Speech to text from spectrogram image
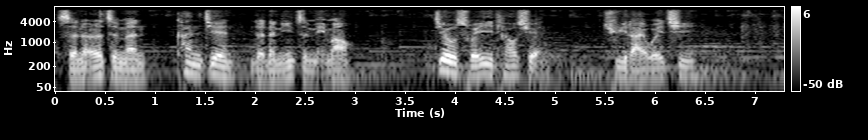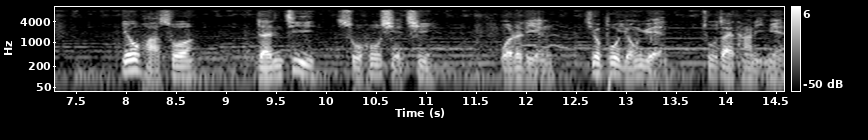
神的儿子们看见人的女子美貌，就随意挑选，娶来为妻。优华说：人既属乎血气。我的灵就不永远住在他里面。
